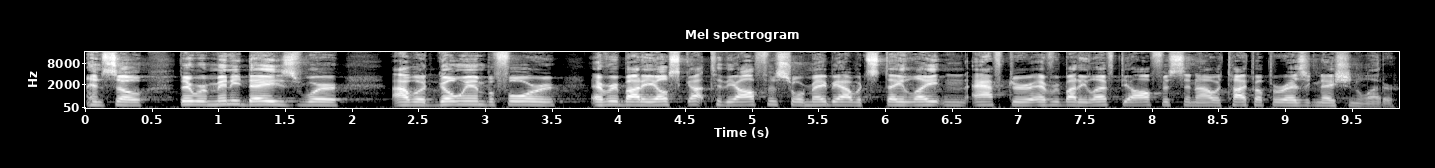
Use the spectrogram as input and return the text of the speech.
And so there were many days where I would go in before everybody else got to the office, or maybe I would stay late and after everybody left the office, and I would type up a resignation letter.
